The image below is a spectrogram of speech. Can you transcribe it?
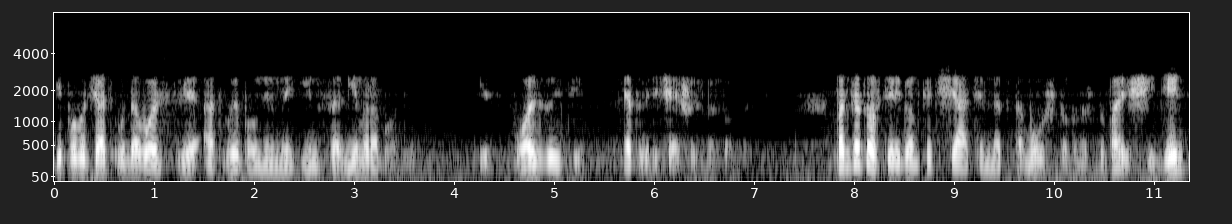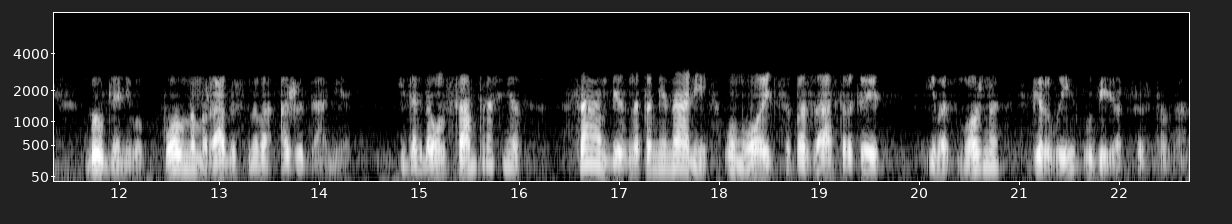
и получать удовольствие от выполненной им самим работы. Используйте эту величайшую способность. Подготовьте ребенка тщательно к тому, чтобы наступающий день был для него полным радостного ожидания. И тогда он сам проснется, сам, без напоминаний, умоется, позавтракает и, возможно, впервые уберет со стола.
